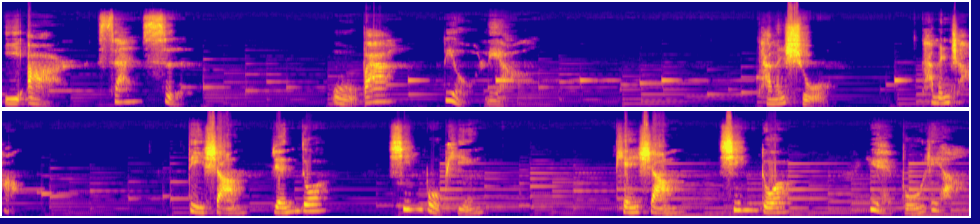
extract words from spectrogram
一二三四五八六两。他们数，他们唱，地上。人多心不平，天上星多月不亮。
